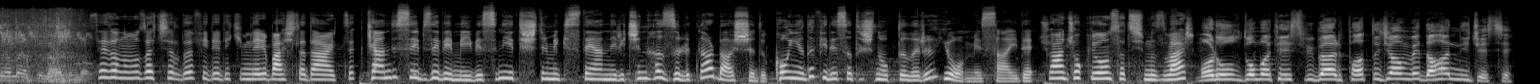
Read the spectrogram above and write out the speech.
Yetiştiremezsin lazım. Sezonumuz açıldı. Fide dikimleri başladı artık. Kendi sebze ve meyvesini yetiştirmek isteyenler için hazırlıklar başladı. Konya'da fide satış noktaları yoğun mesaide. Şu an çok yoğun satışımız var. Marul, domates, biber, patlıcan ve daha nicesi.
